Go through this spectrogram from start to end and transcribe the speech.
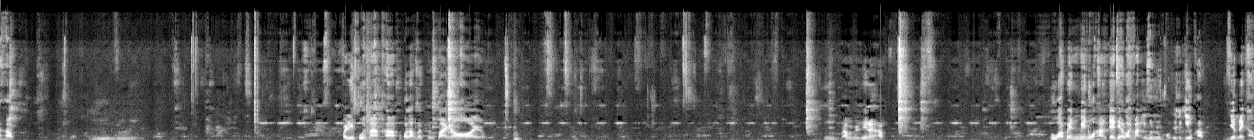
นะครับ อืมไปที่สวยมากครับผมก็ทำให้เป็นไฟหน่อยอืมเอาไปที่ไหนอยครับ ถือว่าเป็นเมนูอาหารเจที่อร่อยมากอีกเมนูของเจสกิลครับ เยี่ยมเลยครับ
